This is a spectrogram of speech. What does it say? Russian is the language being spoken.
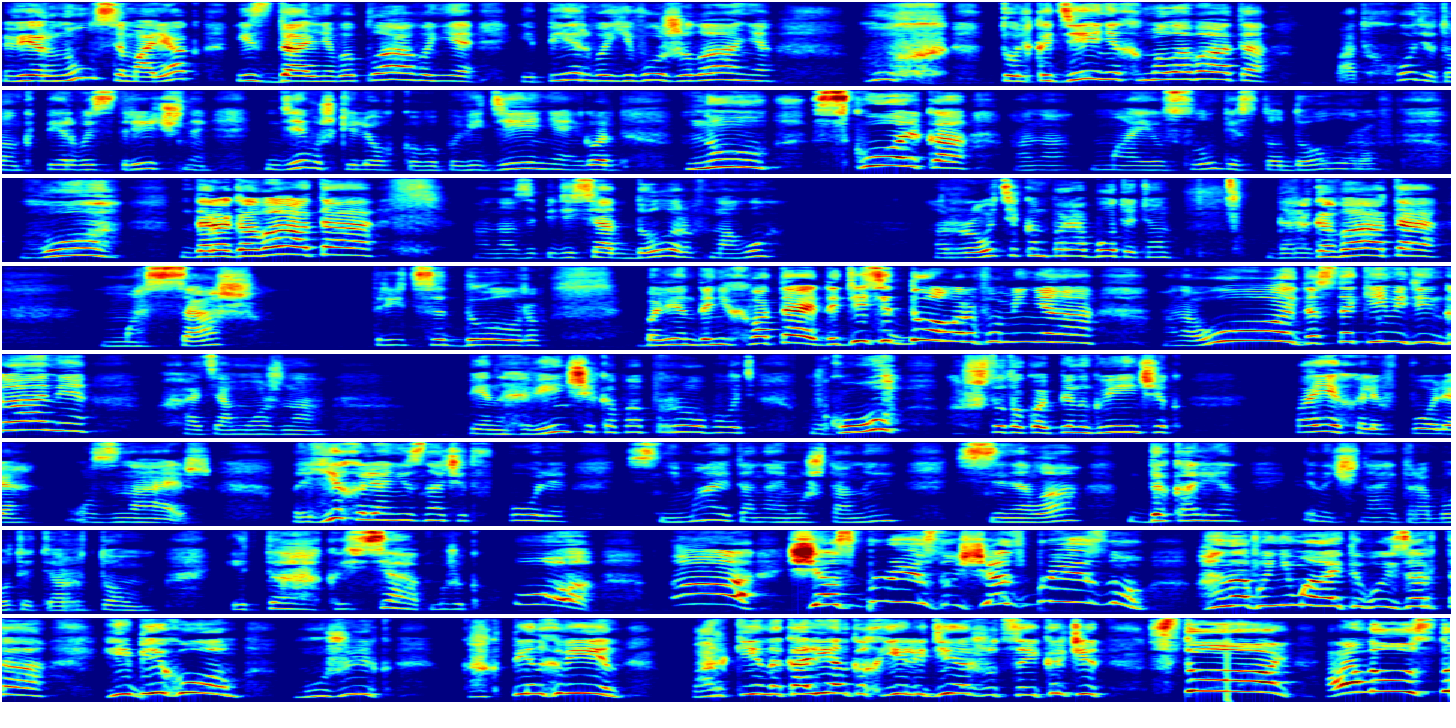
Вернулся моряк из дальнего плавания, и первое его желание — ух, только денег маловато. Подходит он к первой встречной девушке легкого поведения и говорит, «Ну, сколько?» Она, «Мои услуги сто долларов». «О, дороговато!» Она, «За пятьдесят долларов могу ротиком поработать». Он, «Дороговато!» Массаж 30 долларов. Блин, да не хватает, да 10 долларов у меня. Она, ой, да с такими деньгами. Хотя можно пингвинчика попробовать. О, что такое пингвинчик? Поехали в поле, узнаешь. Приехали они, значит, в поле. Снимает она ему штаны, сняла до колен и начинает работать ртом. И так, и сяк, мужик, о, а, сейчас брызну, сейчас брызну. Она вынимает его изо рта и бегом. Мужик, как пингвин, парки на коленках еле держатся и кричит «Стой! А ну, стой!»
